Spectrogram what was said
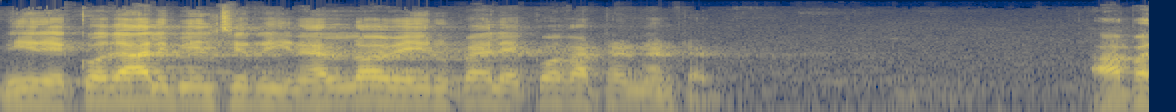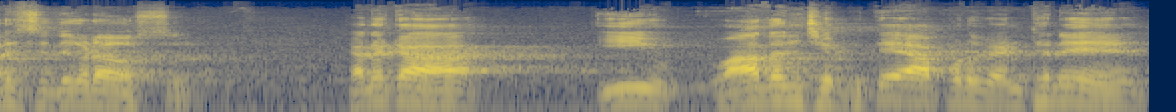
మీరు ఎక్కువ గాలి పీల్చింది ఈ నెలలో వెయ్యి రూపాయలు ఎక్కువ కట్టండి అంటాడు. ఆ పరిస్థితి కూడా వస్తుంది. కనుక ఈ వాదన చెప్తే అప్పుడు వెంటనే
